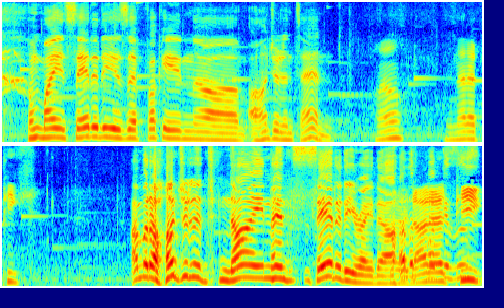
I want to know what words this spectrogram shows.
my insanity is at fucking um 110. Well, you're not at peak. I'm at 109 insanity right now. How You're the not fuck at is this? peak.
